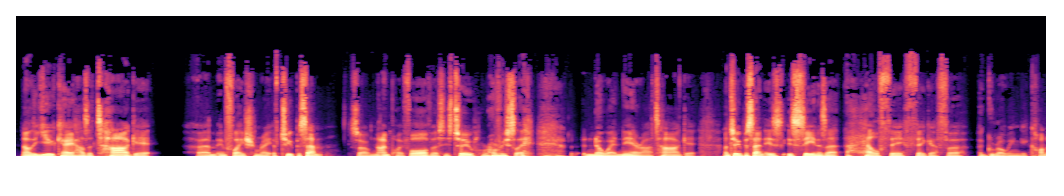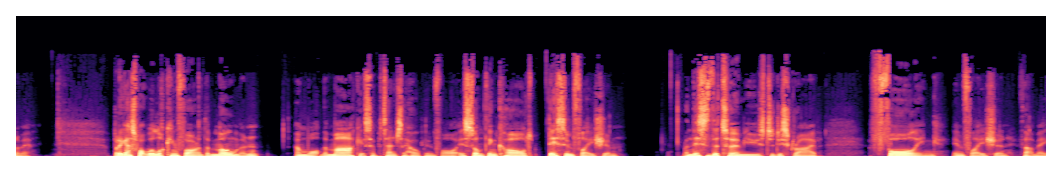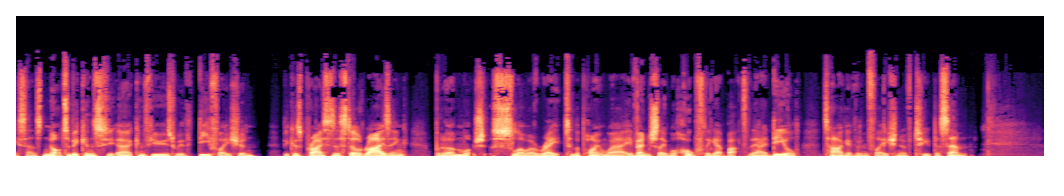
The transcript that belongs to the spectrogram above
Now, the UK has a target um, inflation rate of 2%. So 9.4 versus 2, we're obviously nowhere near our target. And 2% is, is seen as a, a healthy figure for a growing economy. But I guess what we're looking for at the moment and what the markets are potentially hoping for is something called disinflation. And this is the term used to describe falling inflation, if that makes sense. Not to be con- uh, confused with deflation, because prices are still rising, but at a much slower rate to the point where eventually we'll hopefully get back to the ideal target of inflation of 2%.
